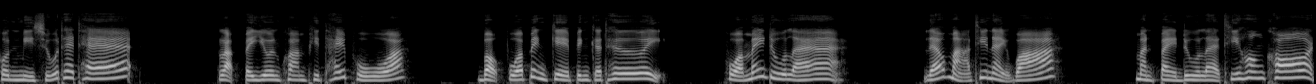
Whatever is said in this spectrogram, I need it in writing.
คนมีชู้แท้ๆ กลับไปโยนความผิดให้ผัว บอกผัวเป็นเกย์เป็นกระเทย ผัวไม่ดูแล แล้วหมาที่ไหนวะ มันไปดูแลที่ห้องคลอด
